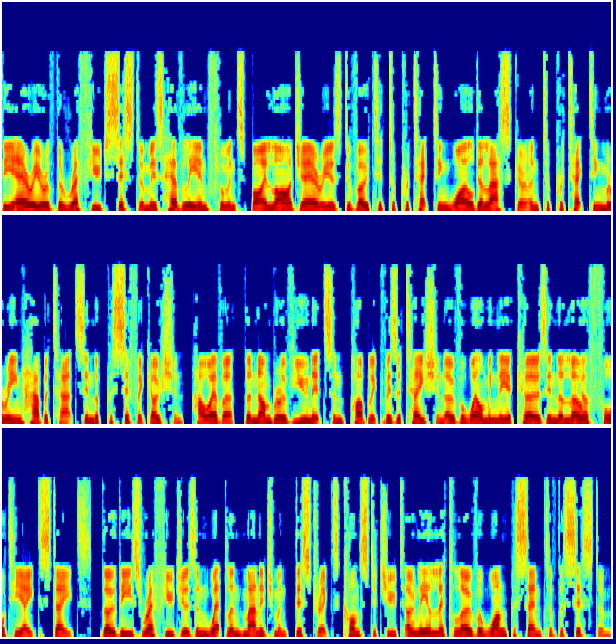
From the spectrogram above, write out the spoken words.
The area of the refuge system is heavily influenced by large areas devoted to protecting wild Alaska and to protecting marine habitats in the Pacific Ocean. However the number of units and public visitation overwhelmingly occurs in the lower 48 states though these refuges and wetland management districts constitute only a little over 1% of the system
